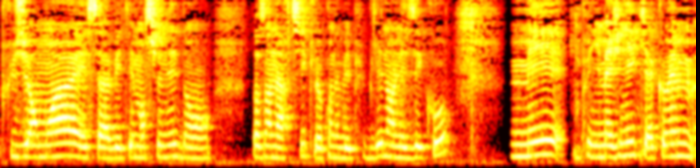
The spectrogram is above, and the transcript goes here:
plusieurs mois et ça avait été mentionné dans, dans un article qu'on avait publié dans les échos. Mais on peut imaginer qu'il y a quand même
